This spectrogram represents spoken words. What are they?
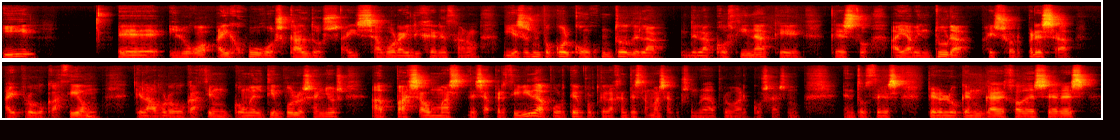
y eh, y luego hay jugos, caldos, hay sabor, hay ligereza, ¿no? Y ese es un poco el conjunto de la, de la cocina que, que, esto. Hay aventura, hay sorpresa, hay provocación, que la provocación con el tiempo de los años ha pasado más desapercibida. ¿Por qué? Porque la gente está más acostumbrada a probar cosas, ¿no? Entonces, pero lo que nunca ha dejado de ser es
